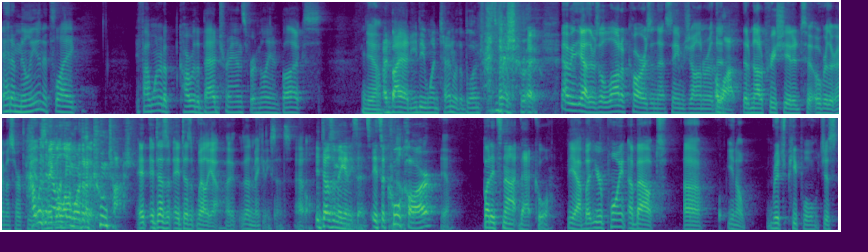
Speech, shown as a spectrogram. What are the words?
At a million, it's like if I wanted a car with a bad trans for a million bucks, Yeah. I'd buy an EB110 with a blown transmission. right. I mean, yeah, there's a lot of cars in that same genre that, lot. that have not appreciated to over their MSRP. How is that an make a lot more than a. Countach? It, it doesn't. It doesn't. Well, yeah, it doesn't make any sense at all. It doesn't make any sense. It's a cool car, Yeah. but it's not that cool. Yeah, but your point about uh, you know rich people just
